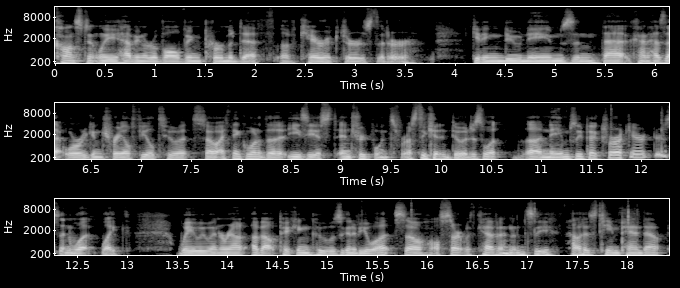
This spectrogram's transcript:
constantly having a revolving permadeath of characters that are getting new names and that kind of has that Oregon Trail feel to it. So I think one of the easiest entry points for us to get into it is what uh, names we picked for our characters and what like way we went around about picking who was going to be what. So I'll start with Kevin and see how his team panned out.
